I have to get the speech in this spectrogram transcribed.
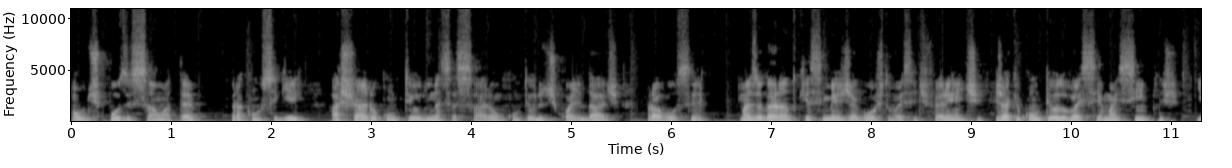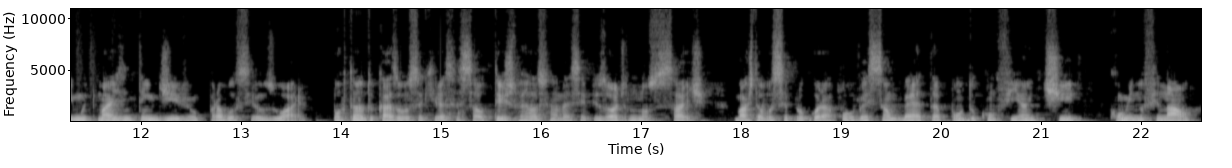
ou disposição até para conseguir achar o conteúdo necessário, um conteúdo de qualidade para você. Mas eu garanto que esse mês de agosto vai ser diferente, já que o conteúdo vai ser mais simples e muito mais entendível para você, usuário. Portanto, caso você queira acessar o texto relacionado a esse episódio no nosso site, basta você procurar por versão beta.confiante, com i no final.com.br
